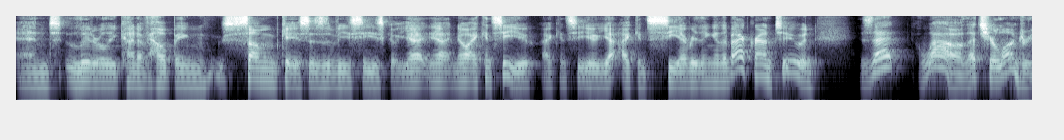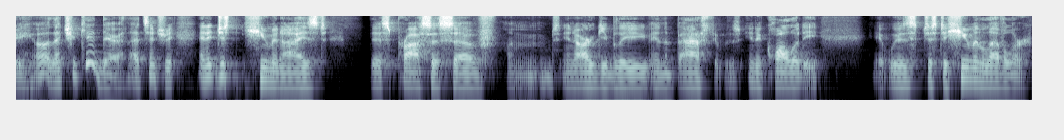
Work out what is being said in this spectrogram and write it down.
And literally kind of helping some cases of VCs go, yeah, yeah, no, I can see you. I can see you. Yeah, I can see everything in the background too. And is that, wow, that's your laundry. Oh, that's your kid there. That's interesting. And it just humanized this process of, um, and arguably in the past, it was inequality. It was just a human leveler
